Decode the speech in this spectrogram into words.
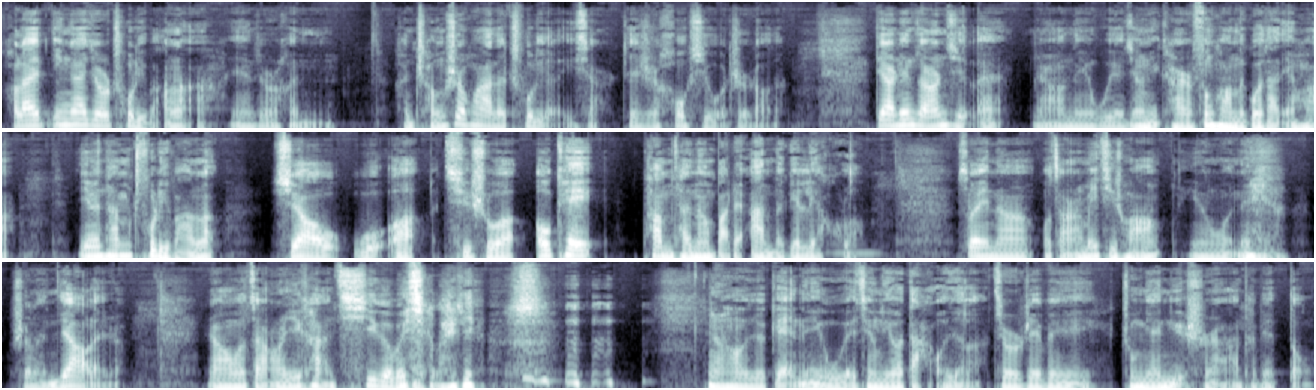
后来应该就是处理完了啊，应该就是很很城市化的处理了一下，这是后续我知道的。第二天早上起来，然后那个物业经理开始疯狂的给我打电话，因为他们处理完了。需要我去说 OK，他们才能把这案子给了了。所以呢，我早上没起床，因为我那个 睡懒觉来着。然后我早上一看，七个未接来电，然后就给那个物业经理又打过去了。就是这位中年女士啊，特别逗。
